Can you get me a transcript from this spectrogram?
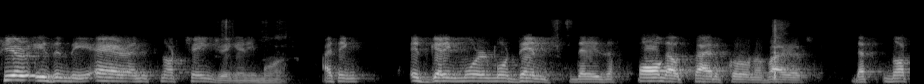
fear is in the air and it's not changing anymore. I think it's getting more and more dense. There is a fog outside of coronavirus that's not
